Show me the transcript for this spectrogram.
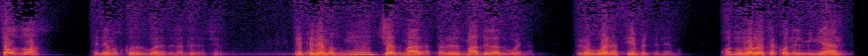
Todos tenemos cosas buenas delante de Hashem. Que tenemos muchas malas, tal vez más de las buenas, pero buenas siempre tenemos. Cuando uno reza con el minyan,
